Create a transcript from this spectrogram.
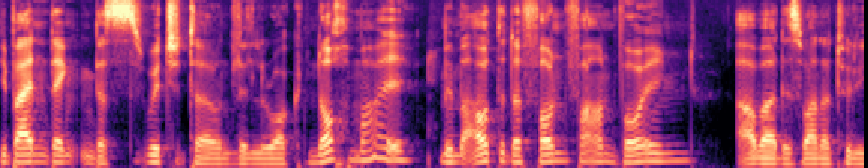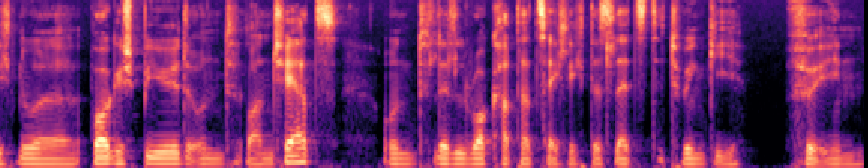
Die beiden denken, dass Wichita und Little Rock nochmal mit dem Auto davonfahren wollen, aber das war natürlich nur vorgespielt und war ein Scherz. Und Little Rock hat tatsächlich das letzte Twinkie für ihn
